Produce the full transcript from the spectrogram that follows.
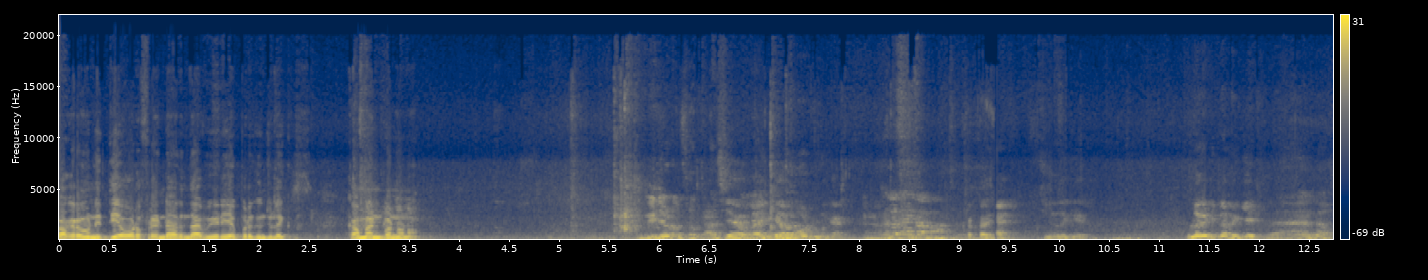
பார்க்குறவங்க நித்யாவோட ஃப்ரெண்டாக இருந்தால் வீடியோ எப்போ இருக்குன்னு சொல்லி கமெண்ட் பண்ணணும். கட்டாயம். சின்னதுக்கு. உள்ள கட்டிக்கலாமே வேண்டாம்.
